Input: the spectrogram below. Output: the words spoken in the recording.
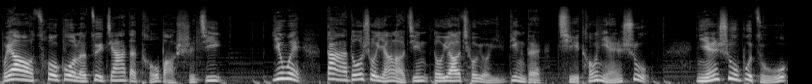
不要错过了最佳的投保时机。因为大多数养老金都要求有一定的起投年数，年数不足，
